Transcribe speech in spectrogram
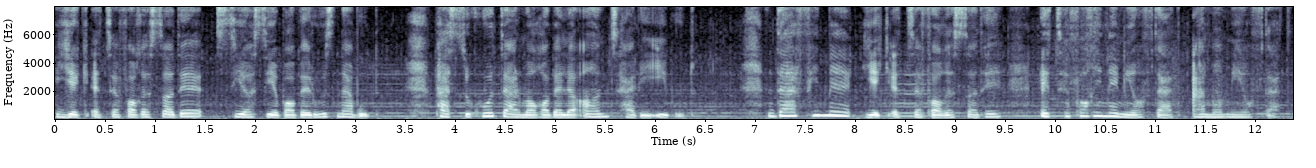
یک اتفاق ساده سیاسی باب روز نبود. پس سکوت در مقابل آن طبیعی بود. در فیلم یک اتفاق ساده اتفاقی نمیافتد اما میافتد.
